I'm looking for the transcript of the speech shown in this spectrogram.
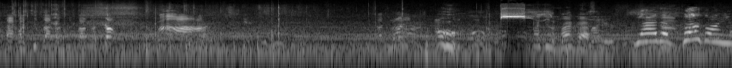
One backwards, two backwards, two backwards, go! Ah! That's money. Oh! Back to the bread basket. You had a bug on you,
